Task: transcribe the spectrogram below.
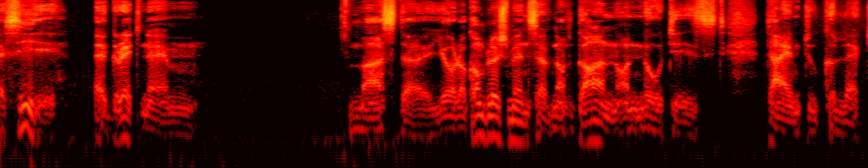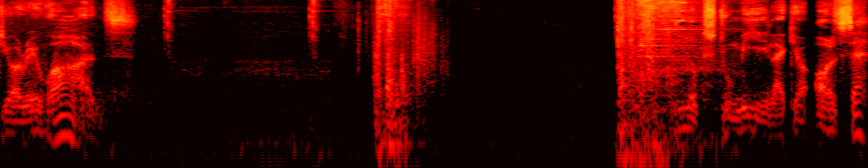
I see. A great name. Master, your accomplishments have not gone unnoticed. Time to collect your rewards. Looks to me like you're all set.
